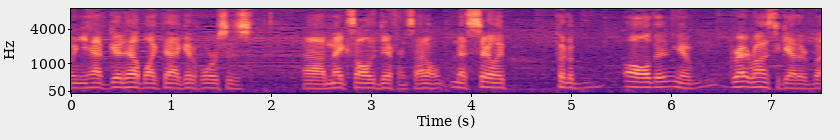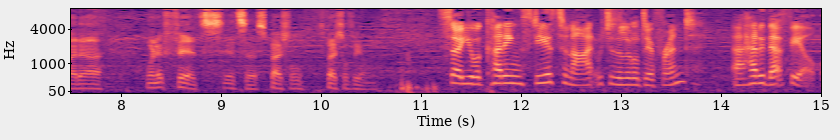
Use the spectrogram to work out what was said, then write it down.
when you have good help like that, good horses. makes all the difference. I don't necessarily put a all the you know great runs together, but uh, when it fits, it's a special special feeling. So you were cutting steers tonight, which is a little different. Uh, how did that feel?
